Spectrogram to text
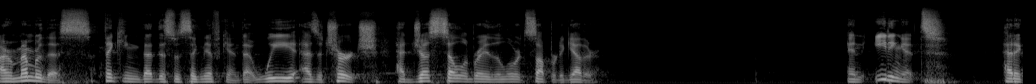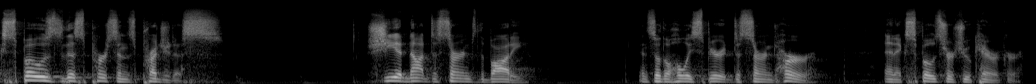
I remember this, thinking that this was significant, that we as a church had just celebrated the Lord's Supper together. And eating it had exposed this person's prejudice. She had not discerned the body. And so the Holy Spirit discerned her and exposed her true character.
